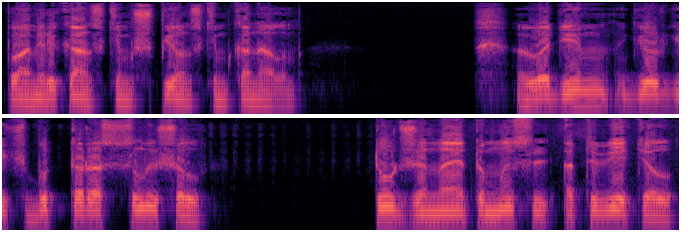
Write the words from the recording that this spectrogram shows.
по американским шпионским каналам. Вадим Георгиевич будто расслышал, тут же на эту мысль ответил:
